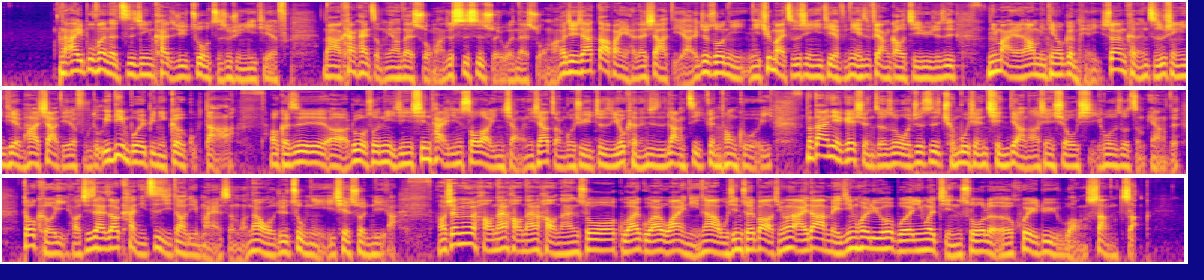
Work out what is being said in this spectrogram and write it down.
拿一部分的资金开始去做指数型 ETF，那看看怎么样再说嘛，就试试水温再说嘛。而且现在大盘也还在下跌啊，也就是说你你去买指数型 ETF，你也是非常高几率，就是你买了然后明天又更便宜。虽然可能指数型 ETF 它下跌的幅度一定不会比你个股大啊，哦，可是呃，如果说你已经心态已经受到影响了，你现在转过去就是有可能就是让自己更痛苦而已。那当然你也可以选择说我就是全部先清掉，然后先休息，或者说怎么样的都可以。好，其实还是要看你自己到底买了什么。那我就祝你一切顺利啊。好，下面好难好难好难说，古爱古爱我爱你。那五星吹爆，请问癌大美金汇率会不会因为紧缩了而汇率往上涨？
